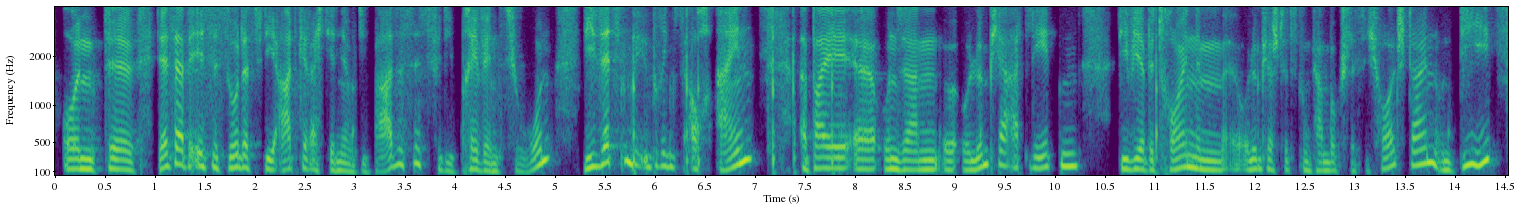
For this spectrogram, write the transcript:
Und äh, deshalb ist es so, dass die artgerechte Ernährung die Basis ist für die Prävention. Die setzen wir übrigens auch ein äh, bei äh, unseren äh, Olympiaathleten, die wir betreuen im äh, Olympiastützpunkt Hamburg-Schleswig-Holstein. Und die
